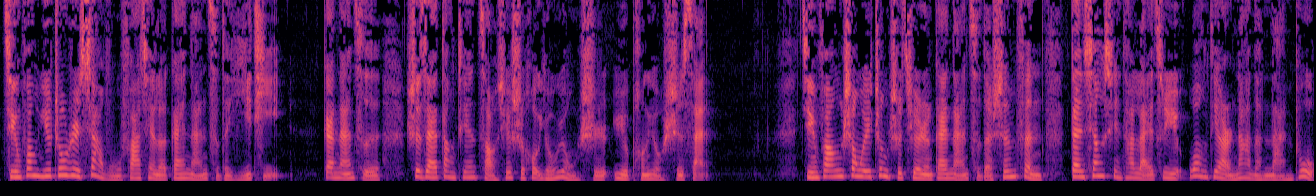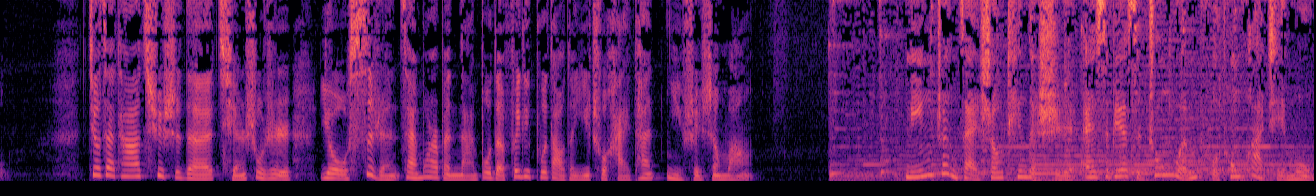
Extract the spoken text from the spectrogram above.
警方于周日下午发现了该男子的遗体。该男子是在当天早些时候游泳时与朋友失散。警方尚未正式确认该男子的身份，但相信他来自于旺蒂尔纳的南部。就在他去世的前数日，有四人在墨尔本南部的菲利普岛的一处海滩溺水身亡。您正在收听的是 SBS 中文普通话节目。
